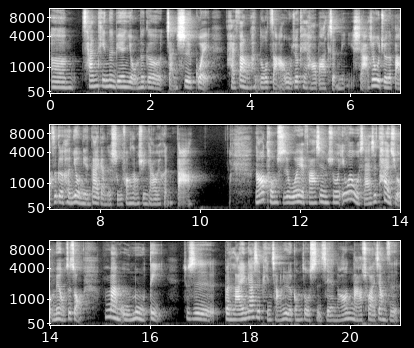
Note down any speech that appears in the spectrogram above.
嗯，餐厅那边有那个展示柜，还放很多杂物，就可以好好把它整理一下。就我觉得把这个很有年代感的书放上去，应该会很搭。然后同时我也发现说，因为我实在是太久没有这种漫无目的，就是本来应该是平常日的工作时间，然后拿出来这样子，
